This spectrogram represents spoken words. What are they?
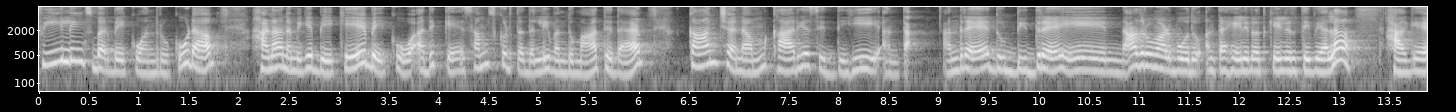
ಫೀಲಿಂಗ್ಸ್ ಬರಬೇಕು ಅಂದರೂ ಕೂಡ ಹಣ ನಮಗೆ ಬೇಕೇ ಬೇಕು. ಅದಕ್ಕೆ ಸಂಸ್ಕೃತದಲ್ಲಿ ಒಂದು ಮಾತಿದೆ, ಕಾಂಚನಂ ಕಾರ್ಯಸಿದ್ಧಿ ಅಂತ. ಅಂದರೆ ದುಡ್ಡಿದ್ದರೆ ಏನಾದರೂ ಮಾಡ್ಬೋದು ಅಂತ ಹೇಳಿರೋದು ಕೇಳಿರ್ತೀವಿ ಅಲ್ಲ? ಹಾಗೆ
